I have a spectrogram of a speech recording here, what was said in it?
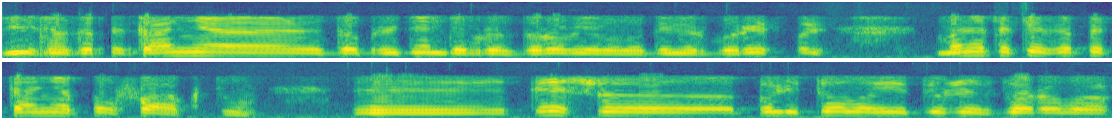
Дійсно запитання. Добрий день, доброго здоров'я, Володимир Борисполь. У мене таке запитання по факту. Е, те, що політологи дуже здорово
